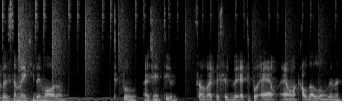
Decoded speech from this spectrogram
Coisas também que demoram. Tipo, a gente só vai perceber. É tipo, é, é uma cauda longa, né?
